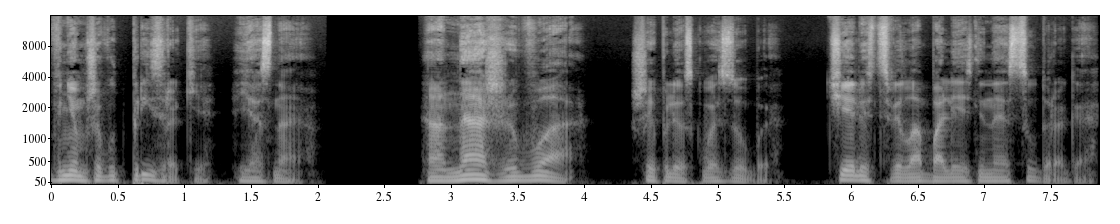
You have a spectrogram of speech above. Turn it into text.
В нем живут призраки, я знаю. «Она жива!» — шиплю сквозь зубы. Челюсть свела болезненная судорога.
